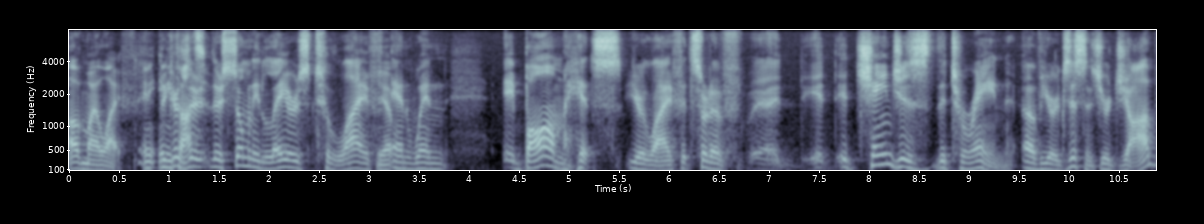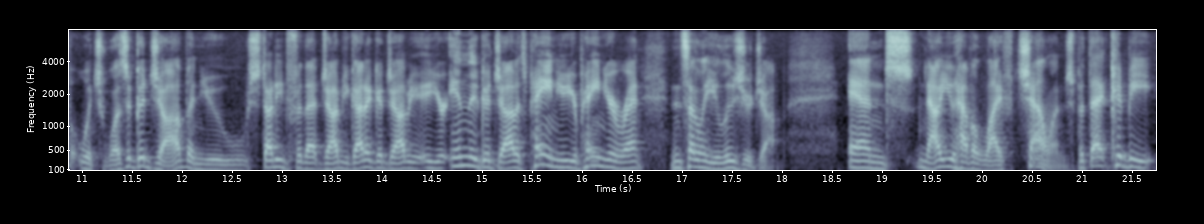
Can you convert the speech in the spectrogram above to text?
of my life? Any, any because there, there's so many layers to life, yep. and when a bomb hits your life, it's sort of uh, it, it changes the terrain of your existence. Your job, which was a good job, and you studied for that job, you got a good job, you're in the good job, it's paying you, you're paying your rent, and then suddenly you lose your job. And now you have a life challenge. But that could be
